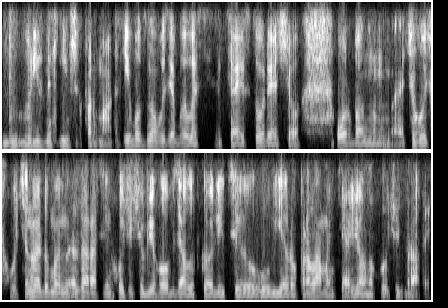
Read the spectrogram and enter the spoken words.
в різних інших форматах. І от знову з'явилася ця історія, що Орбан чогось хоче. Ну я думаю, зараз він хоче, щоб його взяли в коаліцію у Європарламенті, а його не хочуть брати.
